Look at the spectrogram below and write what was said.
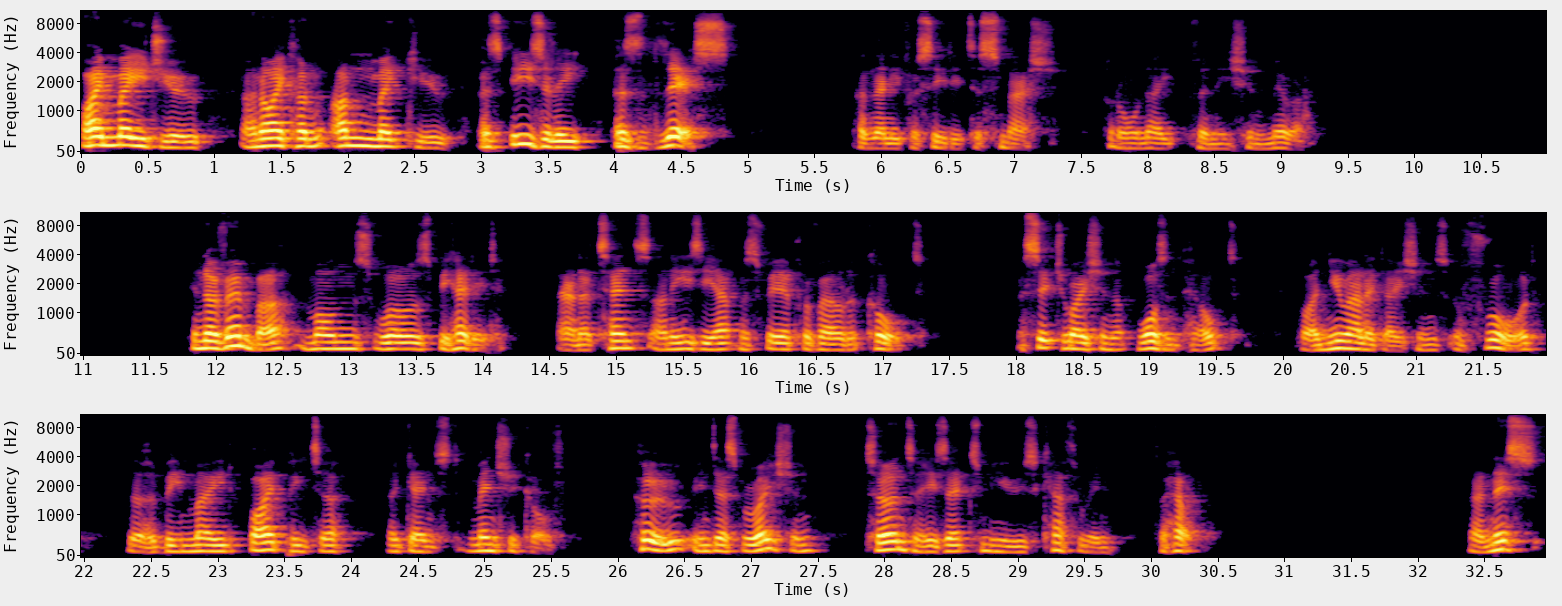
I made you, and I can unmake you as easily as this. And then he proceeded to smash an ornate Venetian mirror. In November, Mons was beheaded, and a tense, uneasy atmosphere prevailed at court, a situation that wasn't helped by new allegations of fraud that had been made by Peter against Menshikov, who, in desperation, turned to his ex muse Catherine for help. And this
